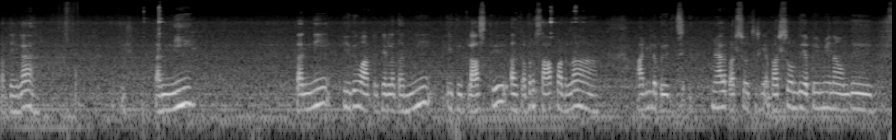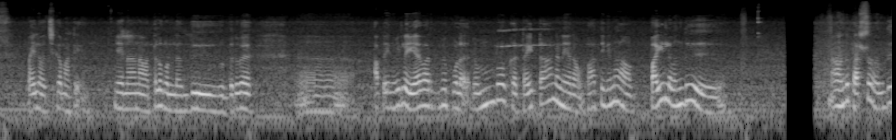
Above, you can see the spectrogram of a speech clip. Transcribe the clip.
பார்த்தீங்களா? தண்ணி தண்ணி இது வாட்டர் கேனில் தண்ணி இது ஃப்ளாஸ்க்கு அதுக்கப்புறம் சாப்பாடெல்லாம் அடியில் போயிடுச்சு. மேலே பர்ஸ் வச்சுருக்கேன். பர்ஸ் வந்து எப்பயுமே நான் வந்து பையில் வச்சுக்க மாட்டேன். ஏன்னா நான் வத்தலை கொண்டு வந்து ஒரு தடவை அப்போ எங்கள் வீட்டில் வியாபாரத்துக்குமே போகல ரொம்ப க டைட்டான நேரம். பார்த்தீங்கன்னா பையில் வந்து நான் வந்து பர்ஸை வந்து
